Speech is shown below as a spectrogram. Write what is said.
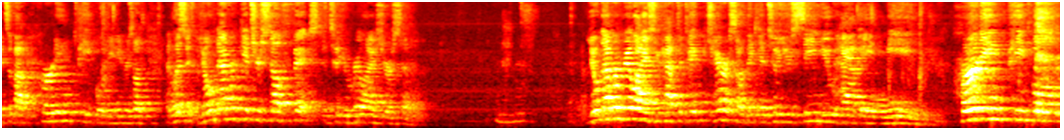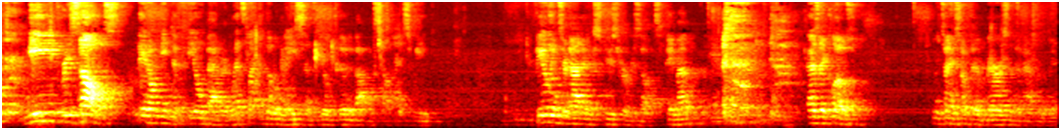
It's about hurting people and needing results. And listen, you'll never get yourself fixed until you realize you're a sinner. You'll never realize you have to take care of something until you see you have a need. Hurting people need results. They don't need to feel better. Let's let the little Mason feel good about himself this week. Feelings are not an excuse for results. Amen? As I close, let me tell you something embarrassing that happened to me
